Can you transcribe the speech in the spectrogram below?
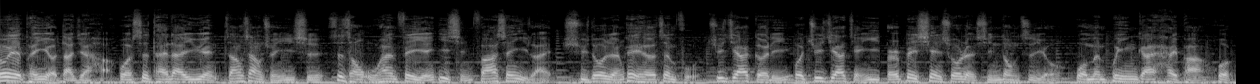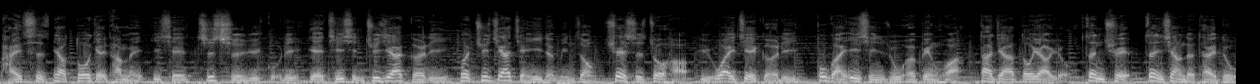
各位朋友，大家好，我是台大医院张尚存医师。自从武汉肺炎疫情发生以来，许多人配合政府居家隔离或居家检疫而被限缩了行动自由。我们不应该害怕或排斥，要多给他们一些支持与鼓励。也提醒居家隔离或居家检疫的民众，确实做好与外界隔离。不管疫情如何变化，大家都要有正确正向的态度，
